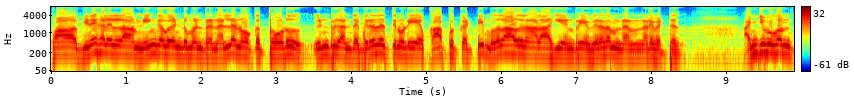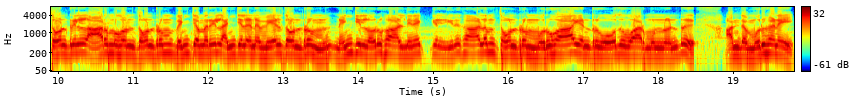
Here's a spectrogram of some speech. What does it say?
பா வினைகளெல்லாம் நீங்க வேண்டுமென்ற நல்ல நோக்கத்தோடு இன்று அந்த விரதத்தினுடைய காப்பு கட்டி முதலாவது நாளாகிய இன்றைய விரதம் ந- நடைபெற்றது. அஞ்சு முகம் தோன்றில் ஆறுமுகம் தோன்றும் வெஞ்சமரில் அஞ்சலென வேல் தோன்றும் நெஞ்சில் ஒருகால் நினைக்கில் இருகாலும் தோன்றும் முருகா என்று ஓதுவார் முன்னென்று அந்த முருகனை.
